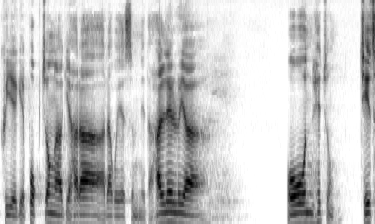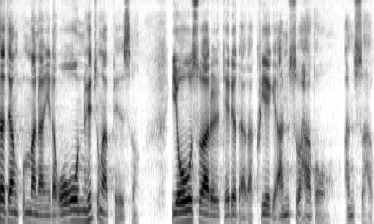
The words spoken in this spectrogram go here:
그에게 복종하게 하라라고 했습니다. 할렐루야. 온 회중 제사장뿐만 아니라 온 회중 앞에서 여호수아를 데려다가 그에게 안수하고 안수하고.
